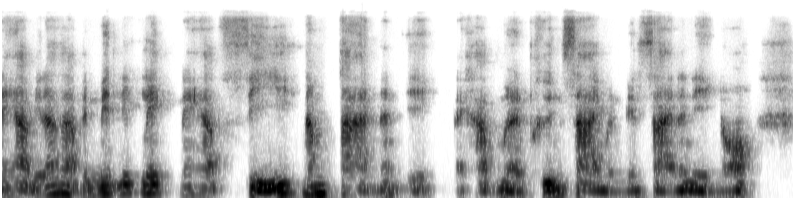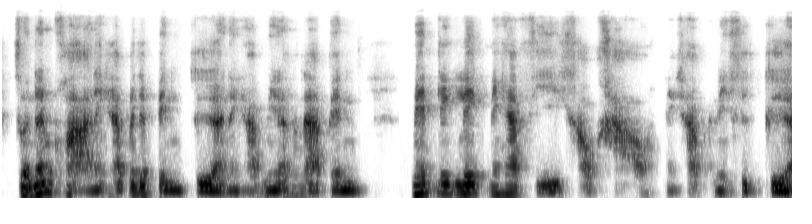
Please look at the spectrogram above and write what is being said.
นะครับ มีลักษณะเป็นเม็ดเล็ก ๆ นะครับ สีน้ำตาลนั่นเองนะครับ เหมือนพื้นทรายเหมือนเม็ดทรายนั่นเองเนาะ ส่วนด้านขวานะครับก็จะเป็นเกลือนะครับ มีลักษณะเป็นเม็ดเล็ก ๆ นะครับ สีขาวๆนะครับ อันนี้คือเกลือ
